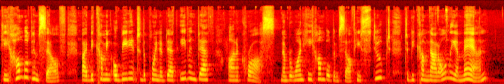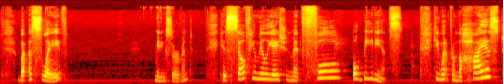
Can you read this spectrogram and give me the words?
he humbled himself by becoming obedient to the point of death, even death on a cross. Number one, he humbled himself. He stooped to become not only a man, but a slave, meaning servant. His self humiliation meant full obedience. He went from the highest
